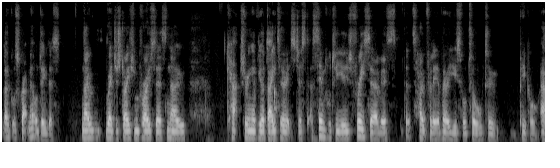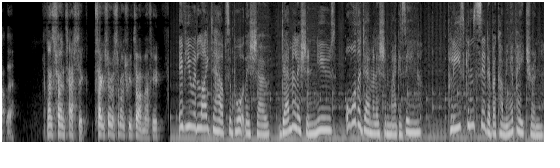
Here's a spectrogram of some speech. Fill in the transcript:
local scrap metal dealers. No registration process, no capturing of your data. It's just a simple to use free service that's hopefully a very useful tool to people out there. That's fantastic. Thanks ever so much for your time, Matthew. If you would like to help support this show, Demolition News, or the Demolition Magazine, please consider becoming a patron.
